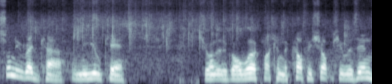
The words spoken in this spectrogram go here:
sunny Redcar in the UK she wanted to go work back in the coffee shop she was in,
